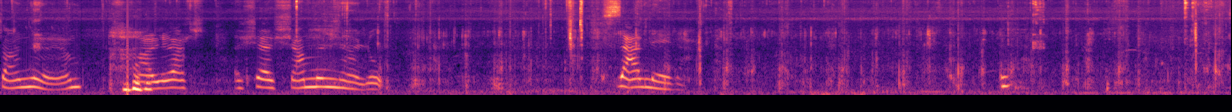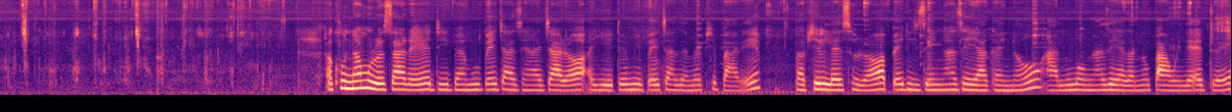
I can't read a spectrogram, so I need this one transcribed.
စားနေရမလားအဆက်စားမနေလို့ စားလေတာအခုနောက်မှုရစားတဲ့ဒီဘန်ဘူးပဲကြစံကကြတော့အရေးသွင်းမြပဲကြစံပဲဖြစ်ပါတယ်။ ဘာဖြစ်လဲဆိုတော့ပဲဒီစိမ်း90ရာခိုင်နှုန်းအာလူမုံ90ရာခိုင်နှုန်းပါဝင်တဲ့အတွက်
